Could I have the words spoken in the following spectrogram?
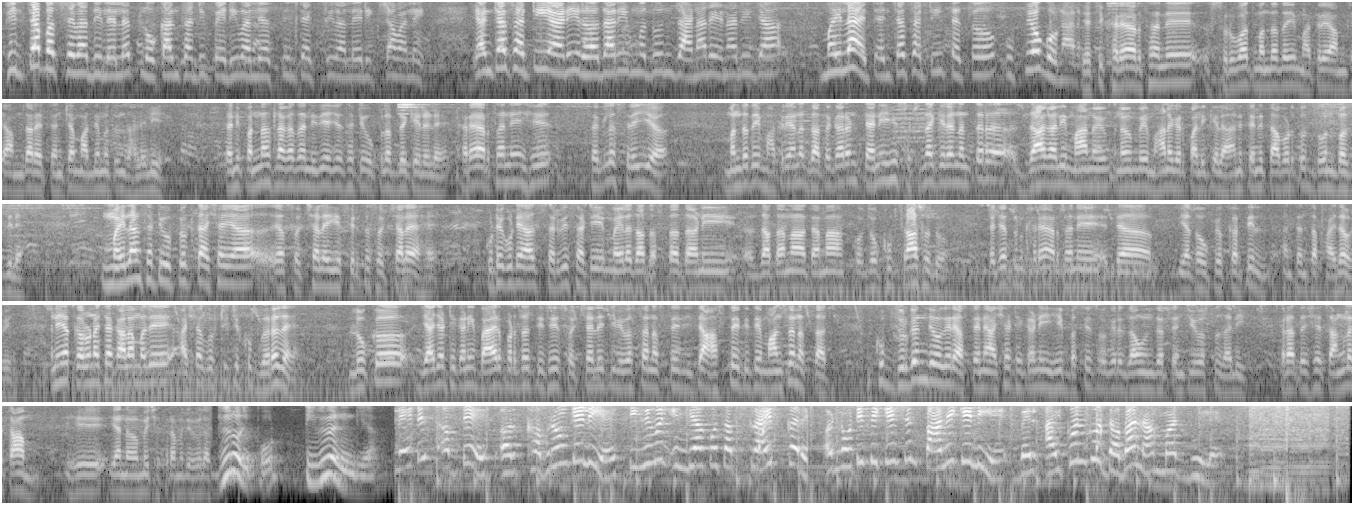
फिरत्या बस सेवा दिलेल्या आहेत. लोकांसाठी फेरीवाले असतील टॅक्सीवाले रिक्षावाले यांच्यासाठी आणि रहदारीमधून जाणार येणारी ज्या महिला आहेत त्यांच्यासाठी त्याचं उपयोग होणार याची खऱ्या अर्थाने सुरुवात मंदाताई म्हात्रे आमचे आमदार आहेत त्यांच्या माध्यमातून झालेली आहे. त्यांनी पन्नास लाखाचा निधी याच्यासाठी उपलब्ध केलेला आहे. खऱ्या अर्थाने हे सगळं श्रेय मंदाताई म्हात्रे यांना जातं कारण त्यांनी ही सूचना केल्यानंतर जाग आली महानवी नवी मुंबई महानगरपालिकेला आणि त्यांनी ताबडतोब दोन बस दिल्या. महिलांसाठी उपयुक्त अशा या या शौचालय हे फिरतं शौचालय आहे. कुठे कुठे आज सर्व्हिससाठी महिला जात असतात आणि जाताना त्यांना जो खूप त्रास होतो. त्याच्यातून खऱ्या अर्थाने त्या याचा उपयोग करतील आणि त्यांचा फायदा होईल. आणि या करोनाच्या काळामध्ये अशा गोष्टीची खूप गरज आहे. लोक ज्या ज्या ठिकाणी बाहेर पडतात तिथे शौचालयाची व्यवस्था नसते जिथे असते तिथे माणसं नसतात. खूप दुर्गंधी वगैरे असते आणि अशा ठिकाणी ही बसेस वगैरे जाऊन जर त्यांची व्यवस्था झाली तर अतिशय चांगलं काम हे या नवमे क्षेत्रामध्ये होईल bureau report TV one India. Latest update और खबरों के लिए टीवी वन इंडिया को सब्सक्राइब करें और नोटिफिकेशन पाने के लिए बेल आइकॉन को दबाना मत भूलें।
